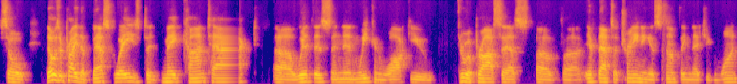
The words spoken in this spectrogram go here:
so those are probably the best ways to make contact uh, with us, and then we can walk you through a process of uh, if that's a training is something that you want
